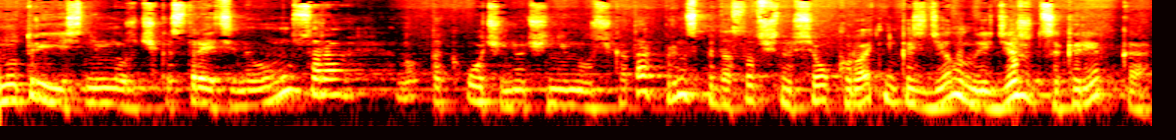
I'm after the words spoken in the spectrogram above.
Внутри есть немножечко строительного мусора. Ну, так очень-очень немножечко. А так, в принципе, достаточно все аккуратненько сделано и держится крепко.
